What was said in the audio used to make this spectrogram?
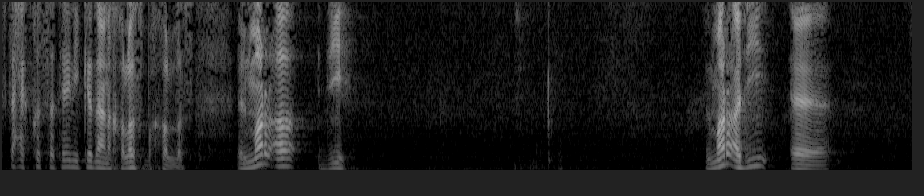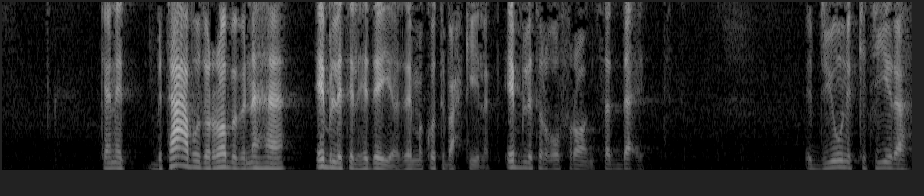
افتحي القصة تاني كده أنا خلاص بخلص. المرأة دي المرأة دي آه، كانت بتعبد الرب بأنها قبلت الهدية زي ما كنت بحكي لك قبلت الغفران صدقت. الديون الكتيرة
